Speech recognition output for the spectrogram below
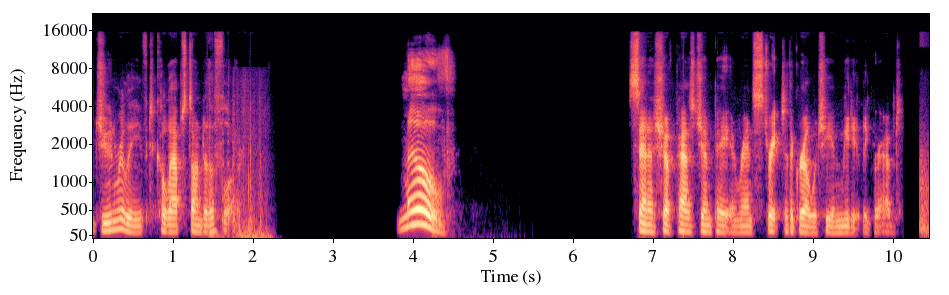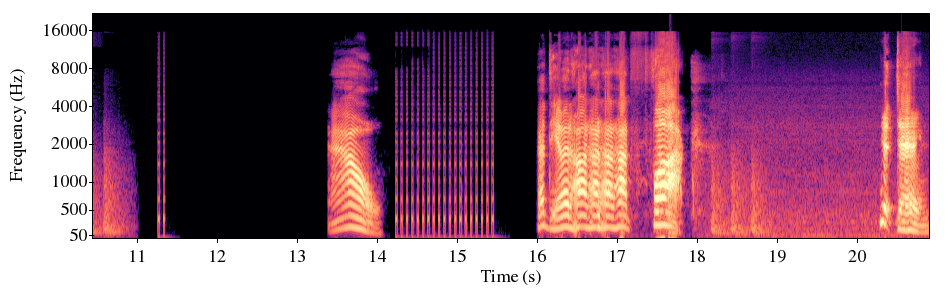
June, relieved, collapsed onto the floor. Move. Santa shoved past Junpei and ran straight to the grill, which he immediately grabbed. Ow. God damn it. Hot, hot, hot, hot. Fuck. Yeah, dang!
